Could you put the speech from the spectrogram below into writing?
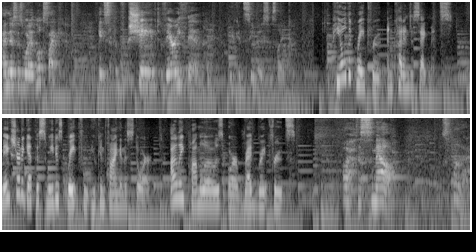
and this is what it looks like. It's shaved very thin. You can see this is like. Peel the grapefruit and cut into segments. Make sure to get the sweetest grapefruit you can find in the store. I like pomelos or red grapefruits. Oh, the smell. Smell that.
